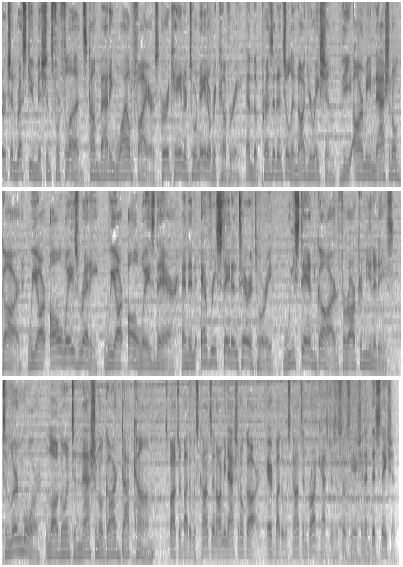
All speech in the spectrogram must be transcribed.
and rescue missions for floods, combating wildfires, hurricane and tornado recovery, and the presidential inauguration. The Army National Guard. We are always ready. We are always there. And in every state and territory, we stand guard for our communities. To learn more, log on to NationalGuard.com. Sponsored by the Wisconsin Army National Guard, aired by the Wisconsin Broadcasters Association and this station.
